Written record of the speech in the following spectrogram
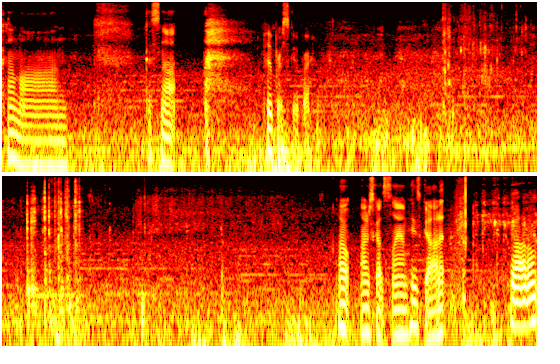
Come on. Guess not. Pooper scooper. Oh, I just got slammed. He's got it. Got him.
